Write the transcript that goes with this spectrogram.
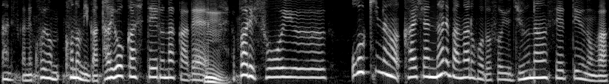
なんですかね好み好みが多様化している中で、うんやっぱりそういう大きな会社になればなるほどそういう柔軟性っていうのが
